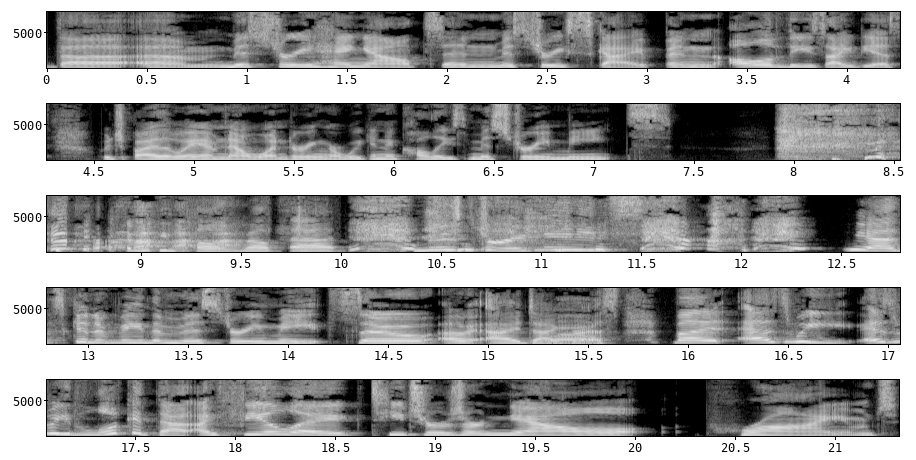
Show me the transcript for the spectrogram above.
the um, mystery hangouts and mystery Skype and all of these ideas, which by the way, I'm now wondering, are we going to call these mystery meets? Have you thought about that? Mystery meets. yeah, it's going to be the mystery meet. So oh, I digress. Wow. But as we as we look at that, I feel like teachers are now primed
